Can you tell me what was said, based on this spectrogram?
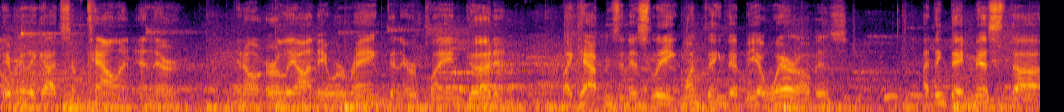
they really got some talent, and they're, you know, early on they were ranked and they were playing good, and like happens in this league, one thing to be aware of is, I think they missed. Uh,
